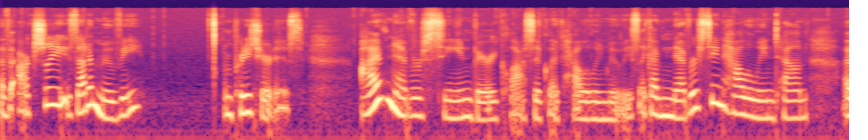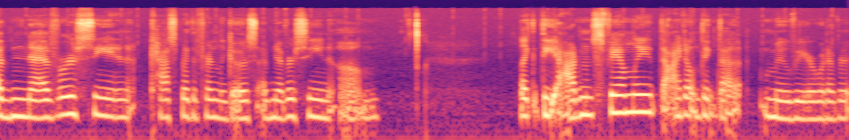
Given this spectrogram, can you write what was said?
I've actually is that a movie? I'm pretty sure it is. I've never seen very classic like Halloween movies. Like I've never seen Halloween Town. I've never seen Casper the Friendly Ghost. I've never seen um like the Addams family. That I don't think that movie or whatever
